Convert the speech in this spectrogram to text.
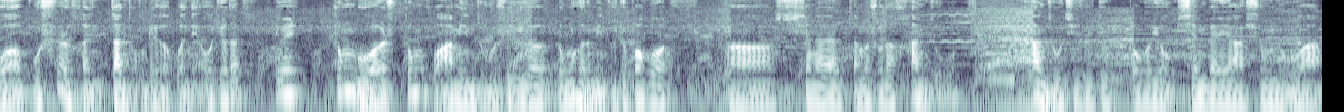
我不是很赞同这个观点，我觉得因为中国中华民族是一个融合的民族，就包括。啊，现在咱们说的汉族，汉族其实就包括有鲜卑啊、匈奴啊、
